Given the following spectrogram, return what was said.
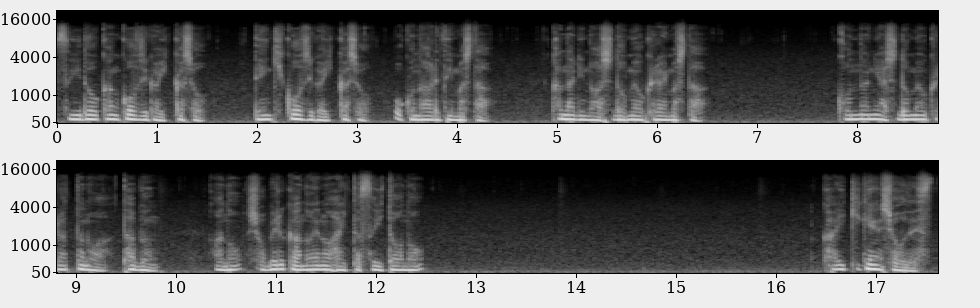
水道管工事が1カ所電気工事が1カ所行われていました。かなりの足止めを食らいました。こんなに足止めを食らったのは多分あのショベルカーの絵の入った水筒の怪奇現象です。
